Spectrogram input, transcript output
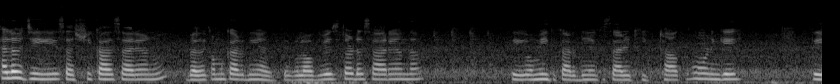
ਹੈਲੋ ਜੀ, ਸਤਿ ਸ਼੍ਰੀ ਅਕਾਲ ਸਾਰਿਆਂ ਨੂੰ। ਵੈਲਕਮ ਕਰਦੀ ਹਾਂ ਅੱਜ ਦੇ ਵਲੌਗ ਵਿੱਚ ਤੁਹਾਡਾ ਸਾਰਿਆਂ ਦਾ। ਤੇ ਉਮੀਦ ਕਰਦੀ ਹਾਂ ਕਿ ਸਾਰੇ ਠੀਕ ਠਾਕ ਹੋਣਗੇ। ਤੇ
